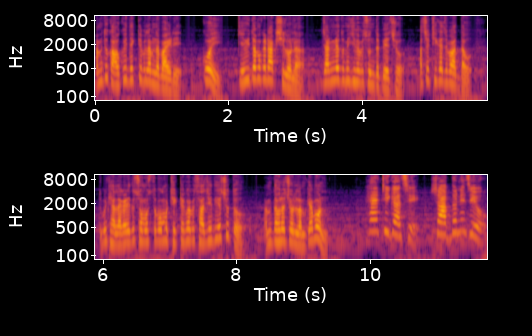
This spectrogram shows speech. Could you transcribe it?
আমি তো কাউকেই দেখতে পেলাম না বাইরে। কই? কেউই তো আমাকে ডাকছিল না। জানি না তুমি কীভাবে শুনতে পেয়েছ। আচ্ছা ঠিক আছে, বাদ দাও। তুমি ঠেলা গাড়িতে সমস্ত মোমো ঠিকঠাকভাবে সাজিয়ে দিয়েছ তো? আমি তাহলে চললাম, কেমন? হ্যাঁ ঠিক আছে। সাবধানে যেও।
